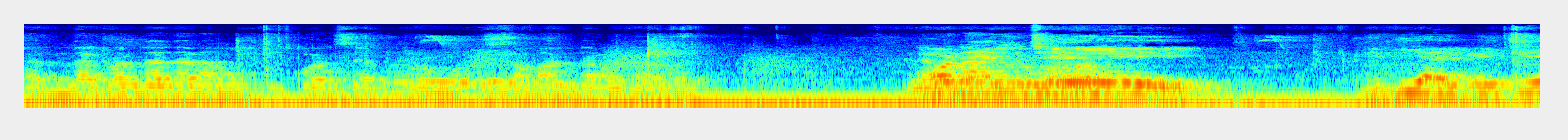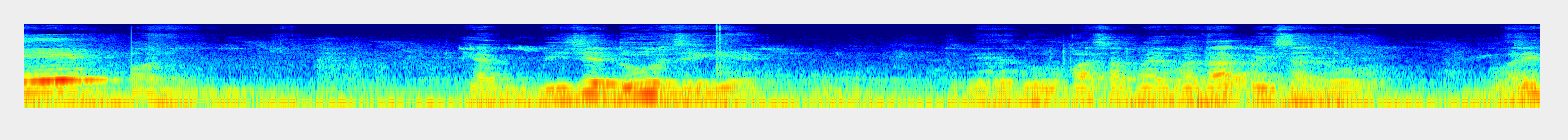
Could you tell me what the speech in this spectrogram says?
અને નટવર દાદાના અમુક કોન્સેપ્ટ સમાનતા વધારે હોય. કોણ આવ્યું છે? દીદી આવી ગઈ છે. ક્યાંક બીજે દૂર જઈએ. દૂર પાછા વધારે પૈસા જોવો. વળી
